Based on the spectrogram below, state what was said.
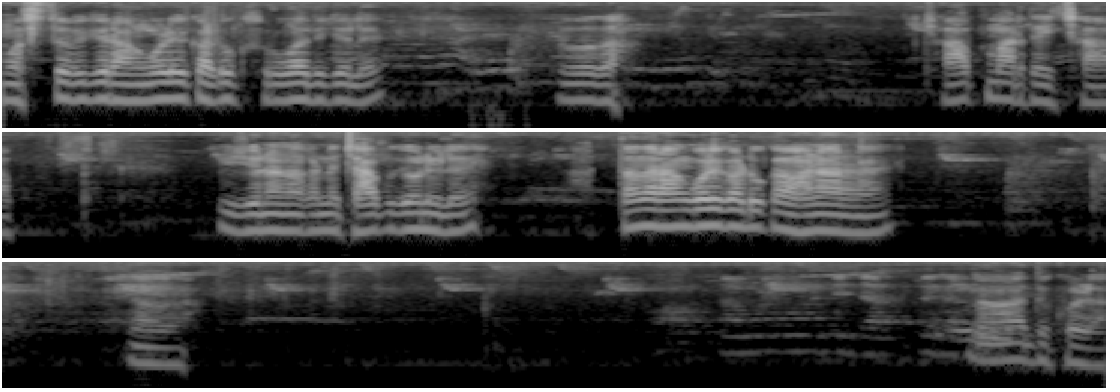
मस्तपैकी रांगोळी काढूक सुरुवात केली. आहे बघा. छाप मारते छाप. विजुनाकडनं छाप घेऊन येलं. आहे आत्ता रांगोळी काढू का होणार नाही. हे ना दुखोळा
